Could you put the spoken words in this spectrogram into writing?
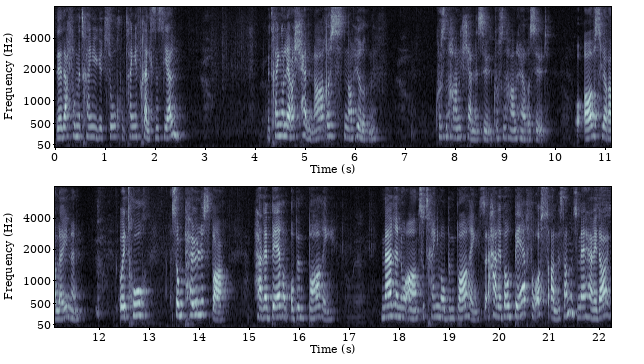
Det er derfor vi trenger Guds ord. Vi trenger frelsens hjelm. Vi trenger å lære å kjenne røsten av hyrden. Hvordan han kjennes ut, hvordan han høres ut. Og avsløre løgnen. Og jeg tror som Paulus ba, Herre, ber om åpenbaring. Mer enn noe annet så trenger vi åpenbaring. Så Herre, jeg bare ber for oss alle sammen som er her i dag,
